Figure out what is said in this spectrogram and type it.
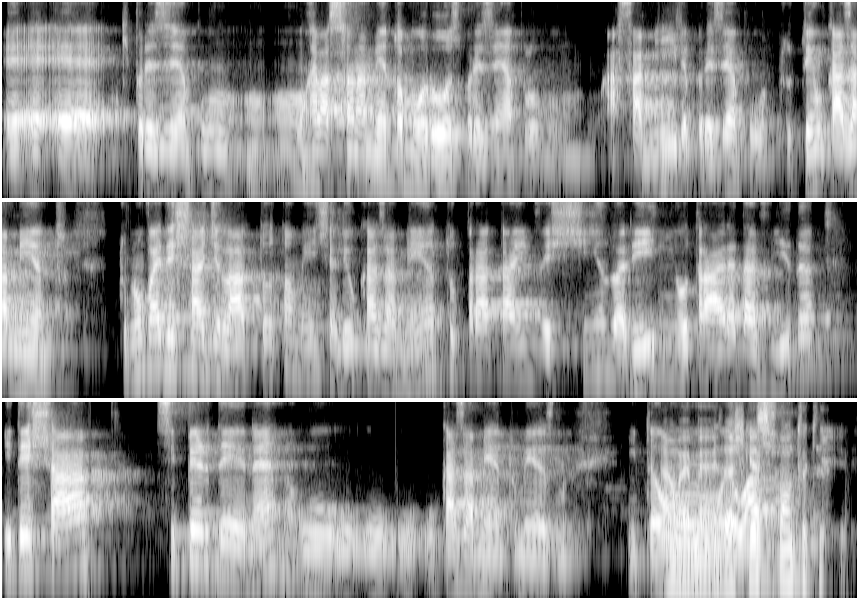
é, é, é que por exemplo, um, um, relacionamento amoroso, por exemplo, a família, por exemplo, tu tem um casamento, tu não vai deixar de lado totalmente ali o casamento para estar tá investindo ali em outra área da vida e deixar se perder, né? O, o, o casamento mesmo. Então, não, é, eu acho que esse ponto que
